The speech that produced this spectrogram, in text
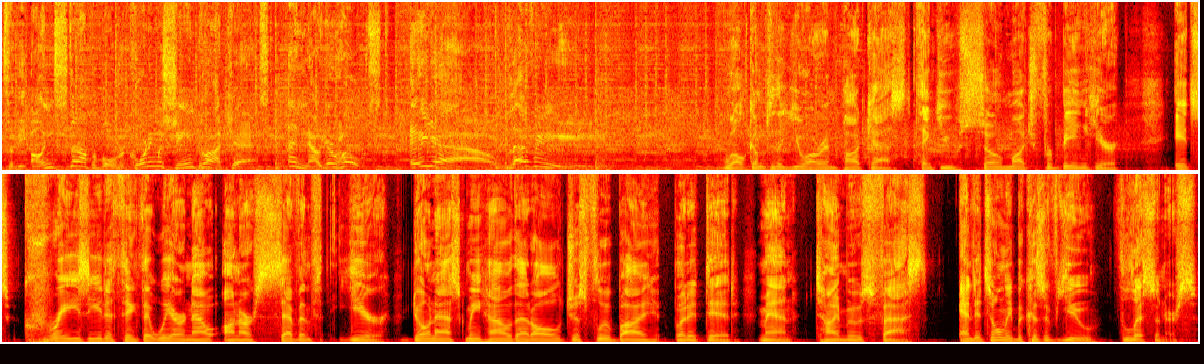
to the Unstoppable Recording Machine Podcast. And now your host, Eyal Levy. Welcome to the URM podcast. Thank you so much for being here. It's crazy to think that we are now on our seventh year. Don't ask me how that all just flew by, but it did. Man, time moves fast. And it's only because of you, the listeners.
